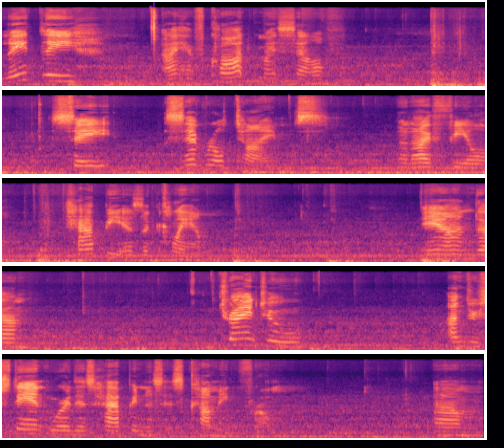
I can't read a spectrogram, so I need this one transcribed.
lately I have caught myself say several times that I feel happy as a clam. And um, trying to understand where this happiness is coming from. Um,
